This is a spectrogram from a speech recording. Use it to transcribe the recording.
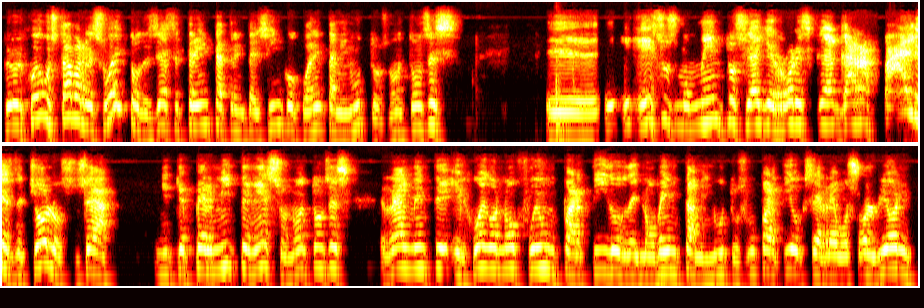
pero el juego estaba resuelto desde hace 30, 35, 40 minutos, ¿no? Entonces, eh, e, esos momentos y hay errores garrafales de Cholos, o sea, ni que permiten eso, ¿no? Entonces, realmente el juego no fue un partido de 90 minutos, un partido que se resolvió en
